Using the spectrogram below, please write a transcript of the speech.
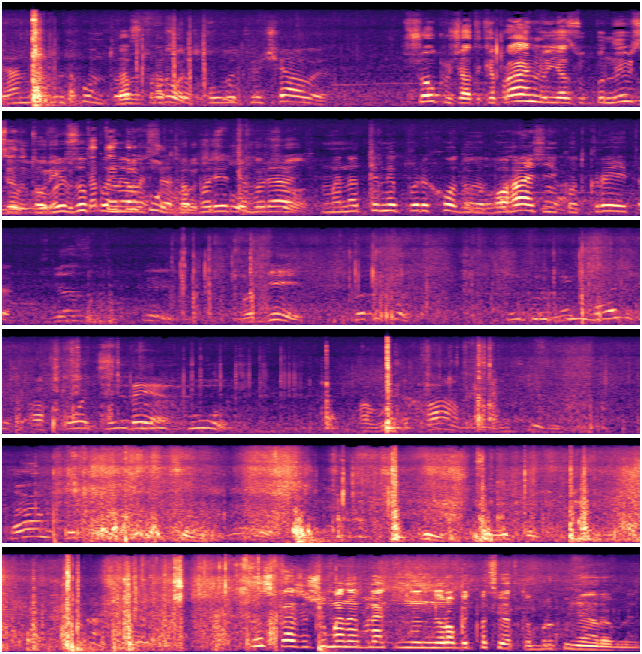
Я не брехун, то Та ви просто повиключали. Що включати? Таке правильно, я зупинився. Ну, то ви та ти зупинилися, брехун, коротше, габарити слухай, горять. все. Мене ти не переходили, багажник відкрийте. Водій. Не хочеш, а хочете. А ви хам. Ну скаже, що в мене, блядь, не, не робить підсвітка, брехуняра, блядь.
